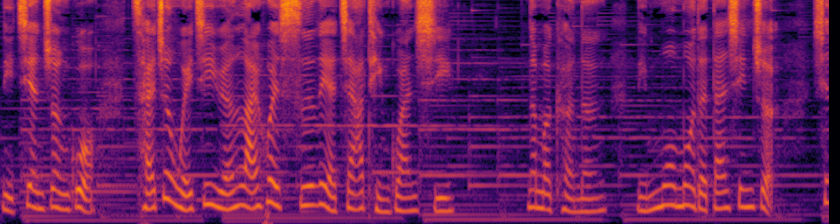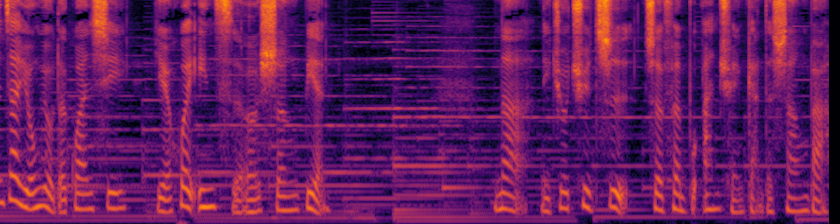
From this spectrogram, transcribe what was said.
你见证过。财政危机原来会撕裂家庭关系，那么可能你默默的担心着，现在拥有的关系也会因此而生变。那你就去治这份不安全感的伤吧。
